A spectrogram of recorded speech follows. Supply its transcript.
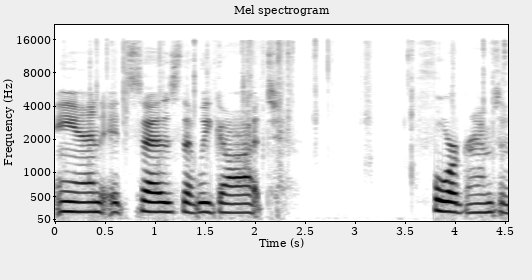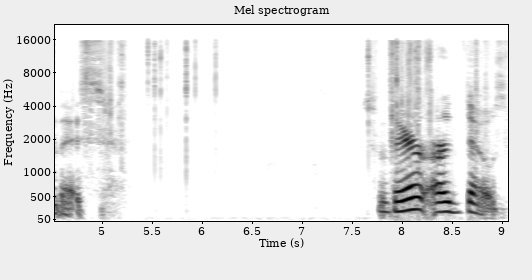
And it says that we got 4 grams of this. So there are those.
